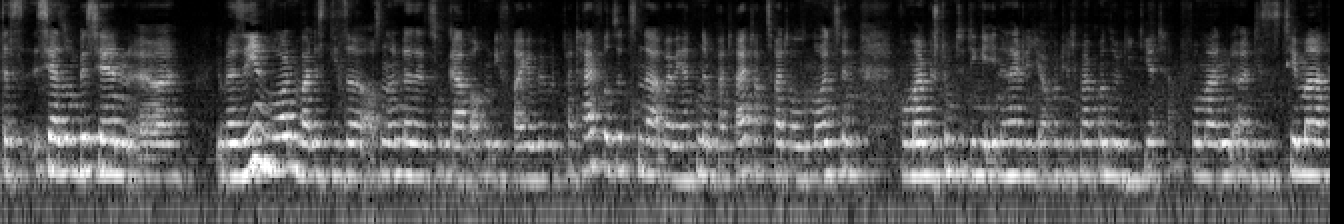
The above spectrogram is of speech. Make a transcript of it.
das ist ja so ein bisschen äh, übersehen worden, weil es diese Auseinandersetzung gab, auch um die Frage, wer wird Parteivorsitzender, aber wir hatten einen Parteitag 2019, wo man bestimmte Dinge inhaltlich auch wirklich mal konsolidiert hat, wo man äh, dieses Thema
